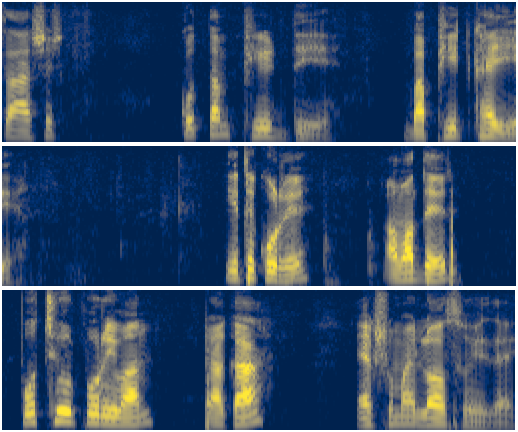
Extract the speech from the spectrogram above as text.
চাষ করতাম ফিড দিয়ে বা ফিড খাইয়ে। এতে করে আমাদের প্রচুর পরিমাণ টাকা একসময় লস হয়ে যায়।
